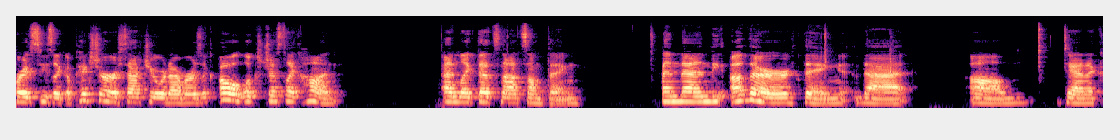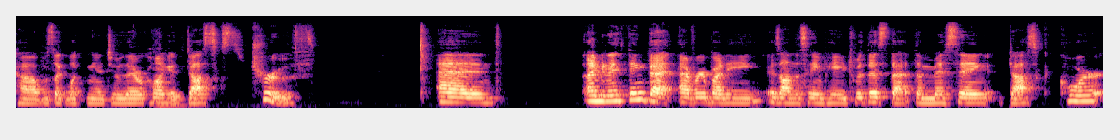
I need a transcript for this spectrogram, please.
Bryce sees like a picture or a statue or whatever is like oh it looks just like Hunt. And like that's not something. And then the other thing that um Danika was like looking into they were calling it Dusk's Truth. And I mean, I think that everybody is on the same page with this that the missing Dusk Court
